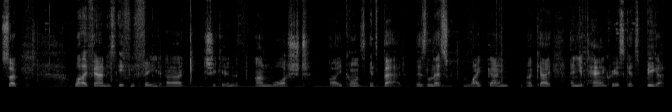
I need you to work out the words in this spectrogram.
So, what they found is if you feed a chicken unwashed acorns, it's bad. There's less weight gain, okay, and your pancreas gets bigger.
